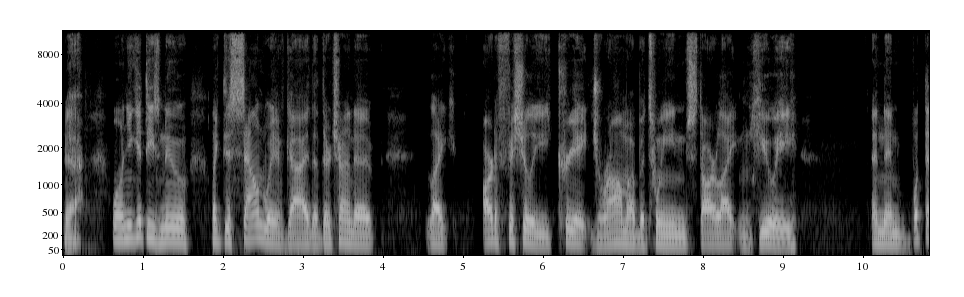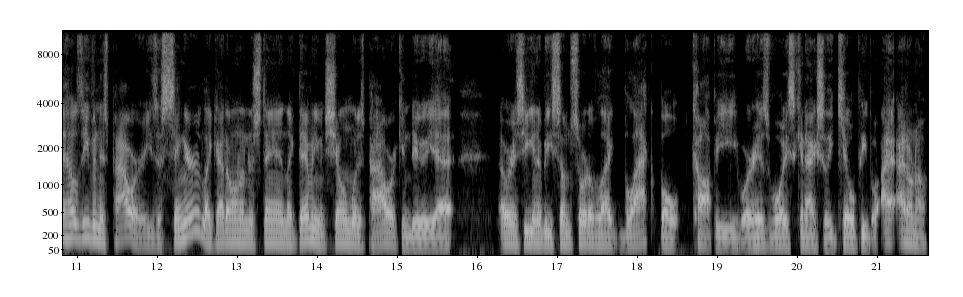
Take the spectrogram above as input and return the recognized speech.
Yeah. Well, and you get these new, like this Soundwave guy that they're trying to like artificially create drama between Starlight and Hughie. And then what the hell's even his power? He's a singer? Like, I don't understand. Like, they haven't even shown what his power can do yet. Or is he going to be some sort of like Black Bolt copy where his voice can actually kill people? I, I don't know.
